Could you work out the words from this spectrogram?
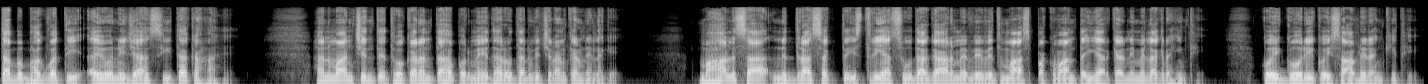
तब भगवती अयोनिजा सीता कहाँ है? हनुमान चिंतित होकर अंतपुर में इधर उधर विचरण करने लगे। महालसा निद्रासक्त स्त्रियाँ सूदागार में विविध मांस पकवान तैयार करने में लग रही थीं। कोई गोरी, कोई सांवले रंग की थी।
